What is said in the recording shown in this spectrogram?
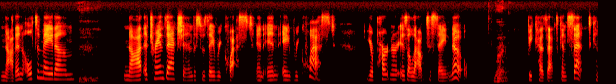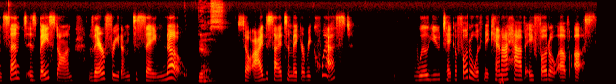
not an ultimatum, hmm not a transaction. This was a request. And in a request, your partner is allowed to say no Right. because that's consent. Consent is based on their freedom to say no. Yes. So I decide to make a request. Will you take a photo with me? Can I have a photo of us?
